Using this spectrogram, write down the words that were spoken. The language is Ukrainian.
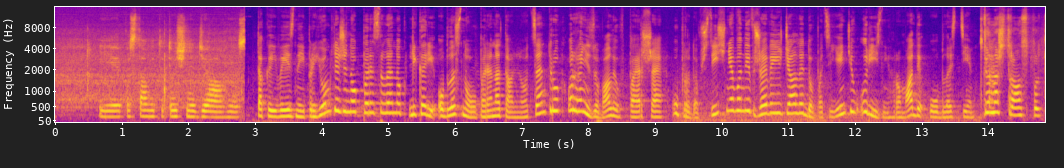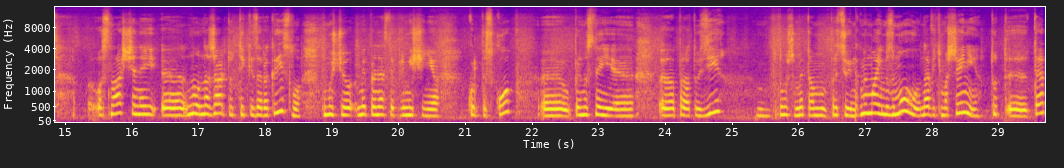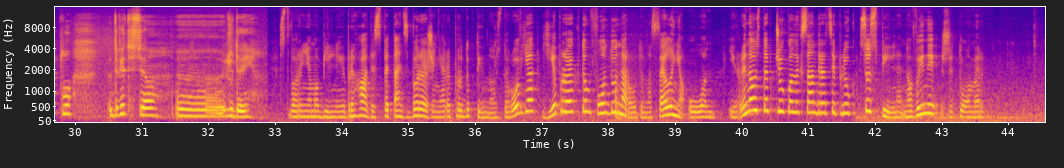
і поставити точний діагноз. Такий виїзний прийом для жінок-переселенок лікарі обласного перинатального центру організували вперше. Упродовж січня вони вже виїжджали до пацієнтів у різні громади області. Це наш транспорт оснащений. е, Ну, на жаль, тут тільки зараз крісло, тому що ми принесли приміщення кольпоскоп, е, переносний е, апарат УЗІ, тому що ми там працюємо. Ми маємо змогу навіть в машині, тут тепло, дивитися е, людей. Створення мобільної бригади з питань збереження репродуктивного здоров'я є проектом фонду народонаселення ООН. Ірина Остапчук, Олександра Цеплюк, Суспільне новини, Житомир.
